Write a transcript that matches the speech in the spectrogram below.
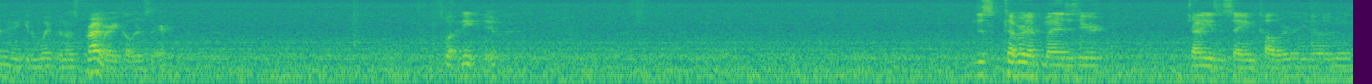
I need to get away from those primary colors there. That's what I need to do. Just covering up my edges here. Trying to use the same color, you know what I mean?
